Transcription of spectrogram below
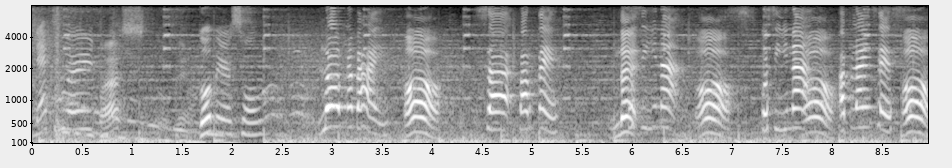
Next word. Pass. Okay. Go. Loob na bahay? Oo. Parte? Hindi. Kusina? Oo. Kusina? Oo. Appliances? Oo.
